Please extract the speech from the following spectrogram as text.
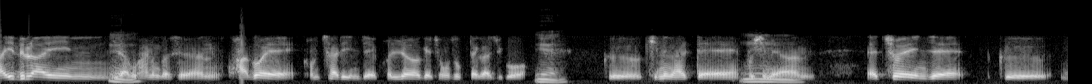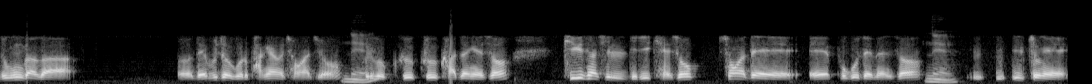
가이드라인이라고 예. 하는 것은 과거에 검찰이 이제 권력에 종속돼 가지고 예. 그 기능할 때 음. 보시면 애초에 이제 그 누군가가 어, 내부적으로 방향을 정하죠. 네. 그리고 그, 그 과정에서 피의 사실들이 계속 청와대에 보고되면서 네. 일, 종의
